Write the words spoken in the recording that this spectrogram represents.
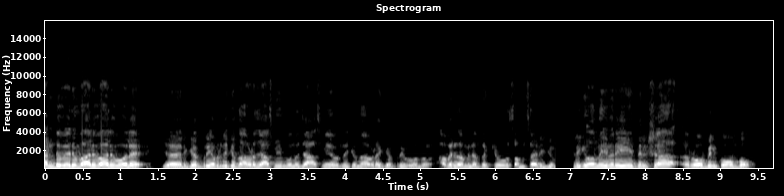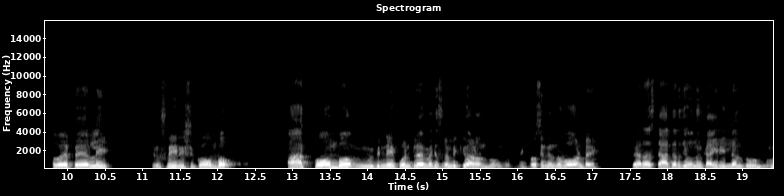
രണ്ടുപേരും വാൽ വാൽ പോലെ ഗബ്രി എവിടെ ഇരിക്കുന്നു അവിടെ ജാസ്മിൻ പോകുന്നു. ജാസ്മിൻ എവിടെ ഇരിക്കുന്നു അവിടെ ഗബ്രി പോകുന്നു. അവർ തമ്മിൽ എന്തൊക്കെയോ സംസാരിക്കും എനിക്ക് തോന്നുന്നു ഇവർ ഈ ദിൽഷ റോബിൻ കോംബോ അതുപോലെ പേർലി ശ്രീനിഷ് കോംബോ ആ കോംബോ പിന്നെ കൊണ്ടുവരാൻ വേണ്ടി ശ്രമിക്കുകയാണെന്ന് തോന്നുന്നു. ബിഗ് ബോസിൽ നിന്ന് പോകണ്ടേ? വേറെ സ്ട്രാറ്റജി ഒന്നും കയ്യിലില്ലെന്ന് തോന്നുന്നു.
